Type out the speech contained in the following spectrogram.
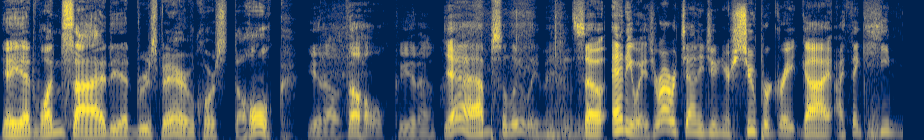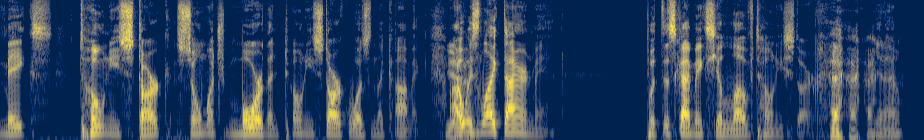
yeah, you had one side, you had Bruce Banner, of course, the Hulk. You know, the Hulk. You know. Yeah, absolutely, man. so, anyways, Robert Downey Jr. super great guy. I think he makes Tony Stark so much more than Tony Stark was in the comic. Yeah. I always liked Iron Man, but this guy makes you love Tony Stark. you know?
